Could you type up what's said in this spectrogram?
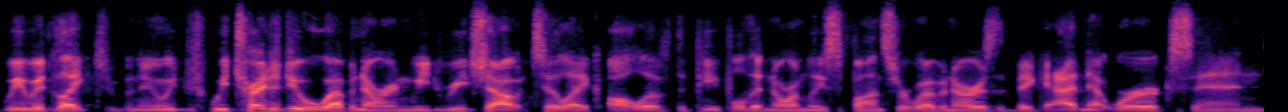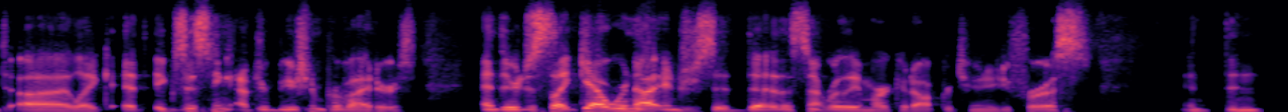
we would like to, you know, we we try to do a webinar and we'd reach out to like all of the people that normally sponsor webinars, the big ad networks and uh, like existing attribution providers, and they're just like, yeah, we're not interested. That's not really a market opportunity for us. And then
